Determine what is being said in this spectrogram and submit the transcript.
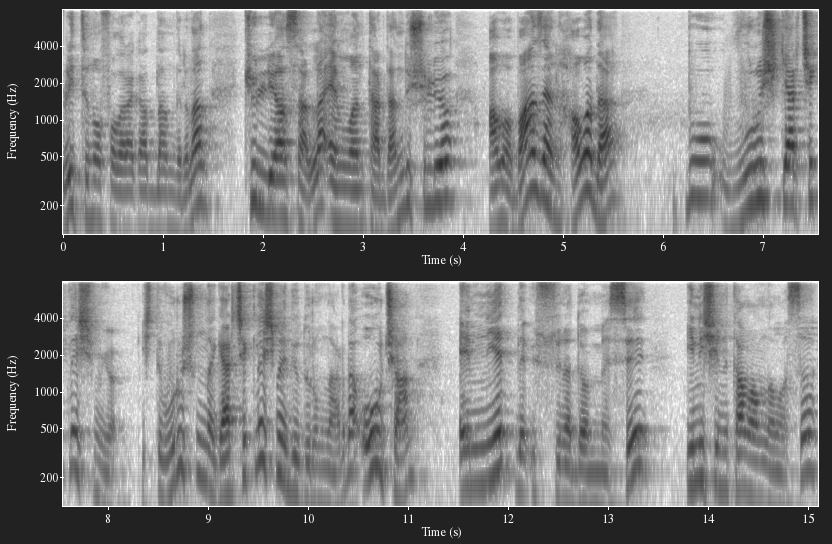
written off olarak adlandırılan külli hasarla envanterden düşülüyor. Ama bazen havada bu vuruş gerçekleşmiyor. İşte vuruşun da gerçekleşmediği durumlarda o uçağın emniyetle üstüne dönmesi, inişini tamamlaması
